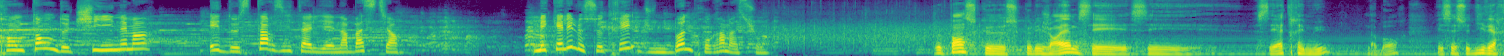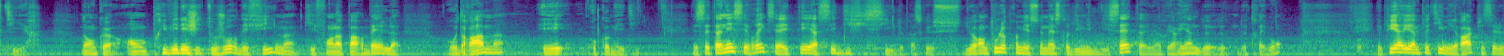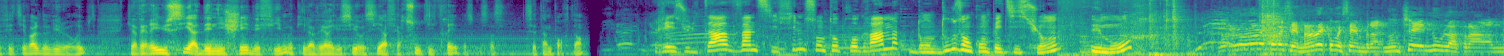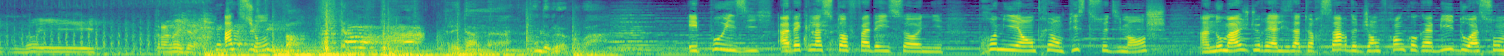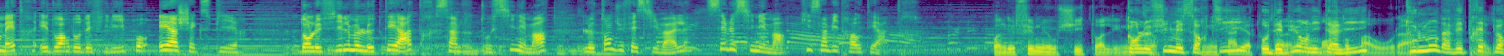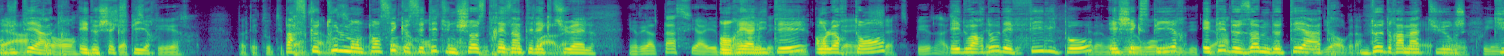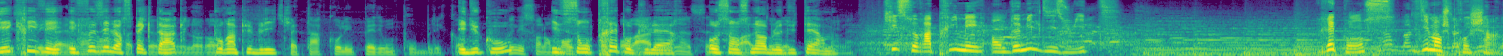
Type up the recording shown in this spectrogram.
30 ans de cinéma et de stars italiennes à Bastia. Mais quel est le secret d'une bonne programmation? Je pense que ce que les gens aiment, c'est être ému, d'abord, et c'est se divertir. Donc on privilégie toujours des films qui font la part belle au drame et aux comédies. Et cette année, c'est vrai que ça a été assez difficile, parce que durant tout le premier semestre 2017, il n'y avait rien de, très bon. Et puis il y a eu un petit miracle, c'est le festival de Villerupt, qui avait réussi à dénicher des films, qu'il avait réussi aussi à faire sous-titrer, parce que ça c'est important. Résultat, 26 films sont au programme, dont 12 en compétition. Humour. Action. Et poésie, avec La Stoffa dei Sogni, premier entrée en piste ce dimanche, un hommage du réalisateur sarde Gianfranco Cabido à son maître Eduardo De Filippo et à Shakespeare. Dans le film, le théâtre s'invite au cinéma. Le temps du festival, c'est le cinéma qui s'invitera au théâtre. Quand le film est sorti, au début en Italie, tout le monde avait très peur du théâtre et de Shakespeare. Parce que tout le monde pensait que c'était une chose très intellectuelle. En réalité, en leur temps, Eduardo de Filippo et Shakespeare étaient deux hommes de théâtre, deux dramaturges qui écrivaient et faisaient leurs spectacles pour un public. Et du coup, ils sont très populaires au sens noble du terme. Qui sera primé en 2018 Réponse dimanche prochain.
